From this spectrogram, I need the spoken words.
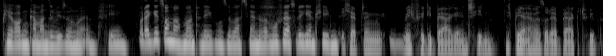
Piroggen kann man sowieso nur empfehlen. Oder geht es auch nach Montenegro, Sebastian? Wofür hast du dich entschieden? Ich habe mich für die Berge entschieden. Ich bin ja einfach so der Bergtyp.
